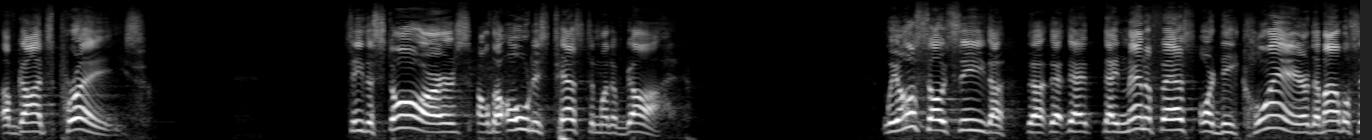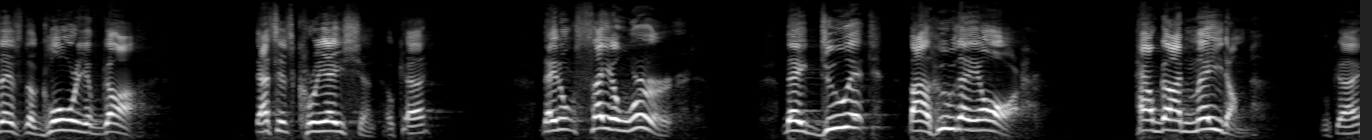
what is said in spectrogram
of God's praise. See, the stars are the oldest testament of God. We also see the, the, that, that they manifest or declare, the Bible says, the glory of God. That's His creation, okay? They don't say a word, they do it by who they are, how God made them. Okay?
